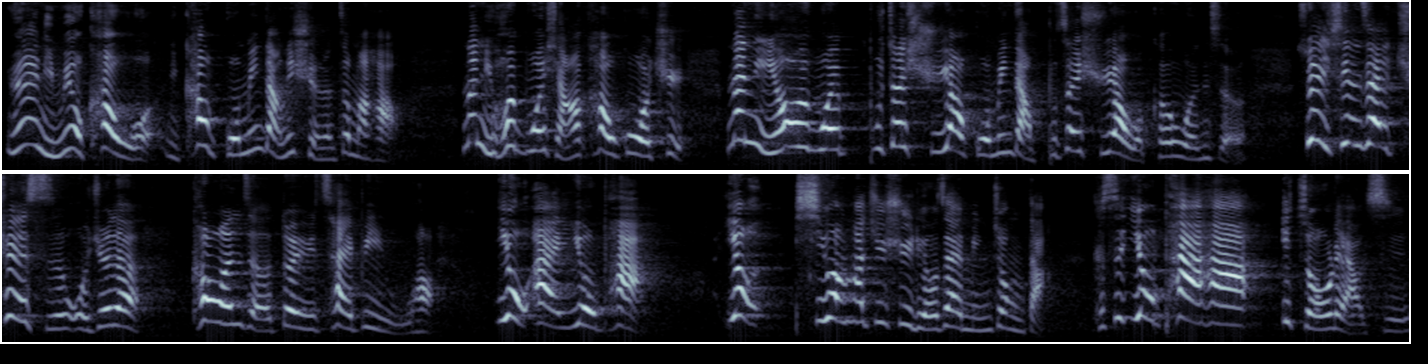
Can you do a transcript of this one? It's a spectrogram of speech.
原来你没有靠我，你靠国民党，你选的这么好，那你会不会想要靠过去？那你以后会不会不再需要国民党，不再需要我柯文哲？所以现在确实，我觉得柯文哲对于蔡壁如哈，又爱又怕，又希望他继续留在民众党，可是又怕他一走了之。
